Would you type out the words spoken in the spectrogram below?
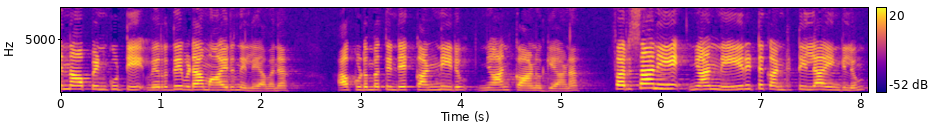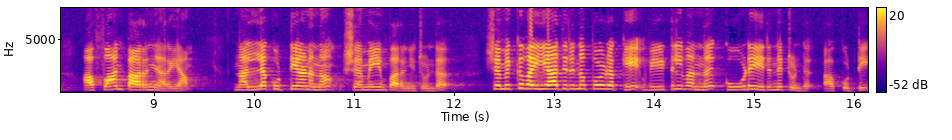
എന്ന ആ പെൺകുട്ടിയെ വെറുതെ വിടാമായിരുന്നില്ലേ അവന്? ആ കുടുംബത്തിന്റെ കണ്ണീരും ഞാൻ കാണുകയാണ്. ഫർസാനയെ ഞാൻ നേരിട്ട് കണ്ടിട്ടില്ല എങ്കിലും അഫാൻ പറഞ്ഞറിയാം. നല്ല കുട്ടിയാണെന്ന് ക്ഷമയും പറഞ്ഞിട്ടുണ്ട്. ക്ഷമയ്ക്ക് വയ്യാതിരുന്നപ്പോഴൊക്കെ വീട്ടിൽ വന്ന് കൂടെ ഇരുന്നിട്ടുണ്ട് ആ കുട്ടി.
